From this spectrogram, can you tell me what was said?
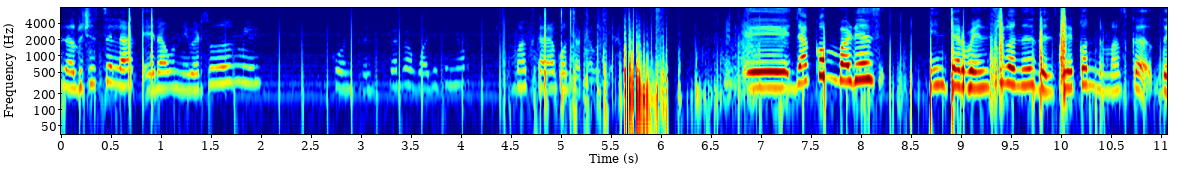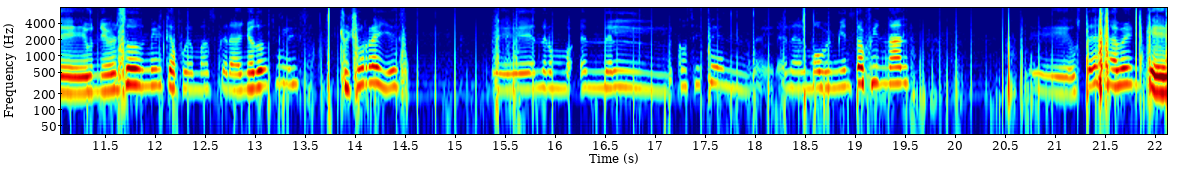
la lucha estelar era Universo 2000 contra el perro aguayo señor, máscara contra caballera. Eh, ya con varias intervenciones del Second de, de Universo 2000, que fue Máscara Año 2000, Chucho Reyes, eh, en, el, en, el, consiste en, el movimiento final. Eh, ustedes saben que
